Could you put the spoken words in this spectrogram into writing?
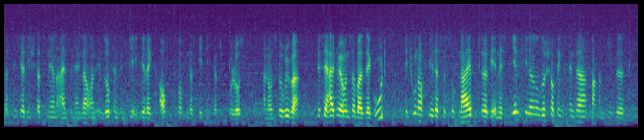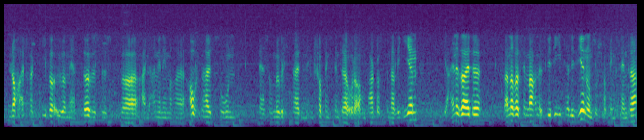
das sind ja die stationären Einzelhändler und insofern sind wir indirekt auch betroffen. Das geht nicht ganz spurlos an uns vorüber. Bisher halten wir uns aber sehr gut. Wir tun auch viel, dass das so bleibt. Wir investieren viel in unsere Shoppingcenter, machen diese noch attraktiver über mehr Services, über eine angenehmere Außenhaltszone. Es auch Möglichkeiten im Shoppingcenter oder auch im Parkhaus zu navigieren. Die eine Seite. Das andere, was wir machen, ist, wir digitalisieren unsere Shoppingcenter.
